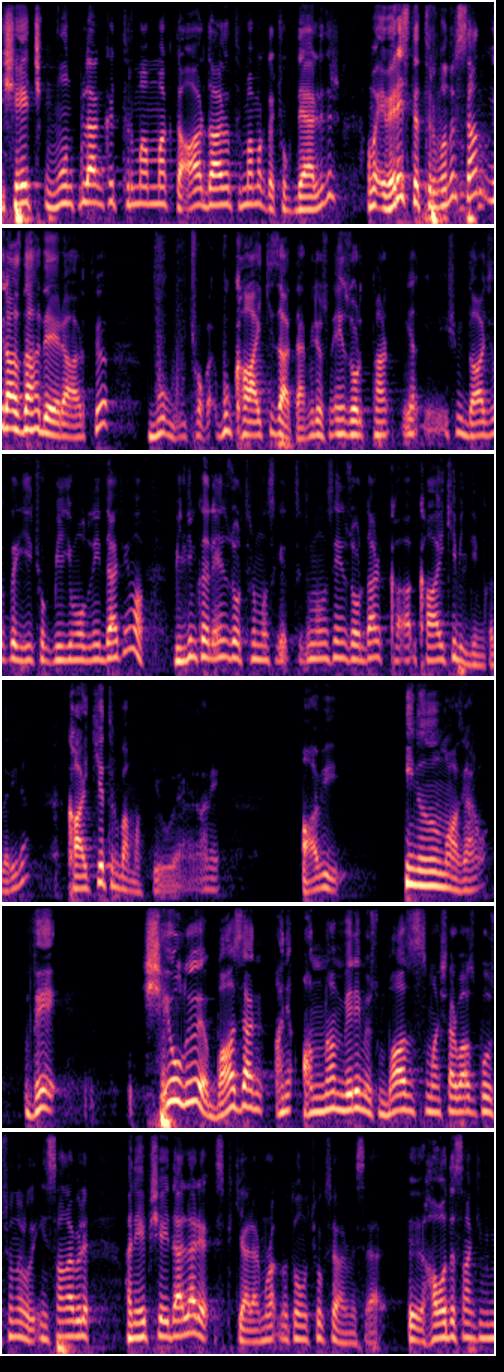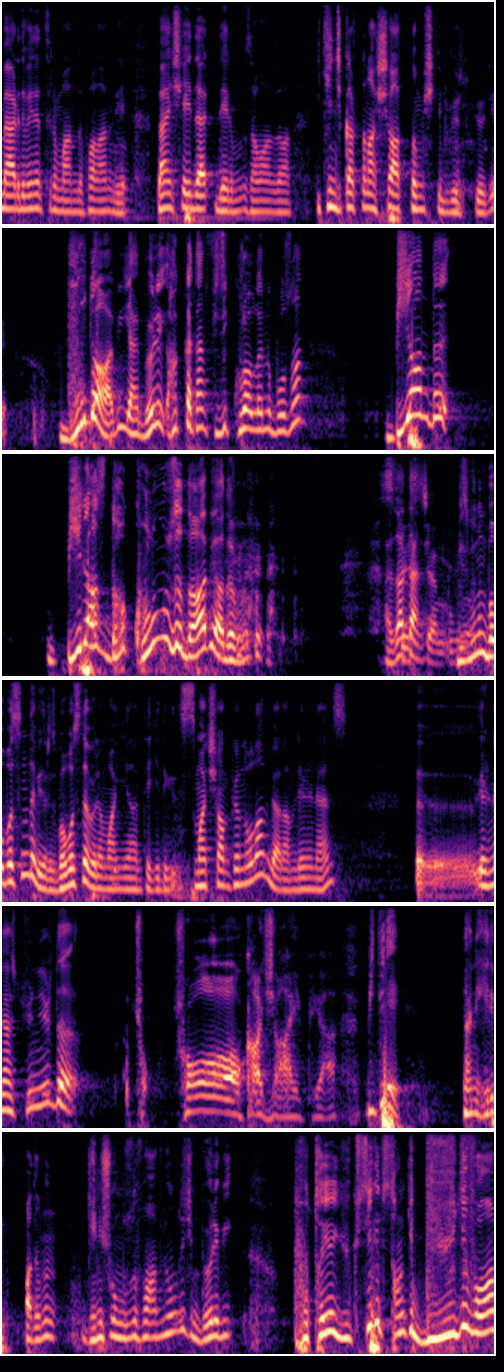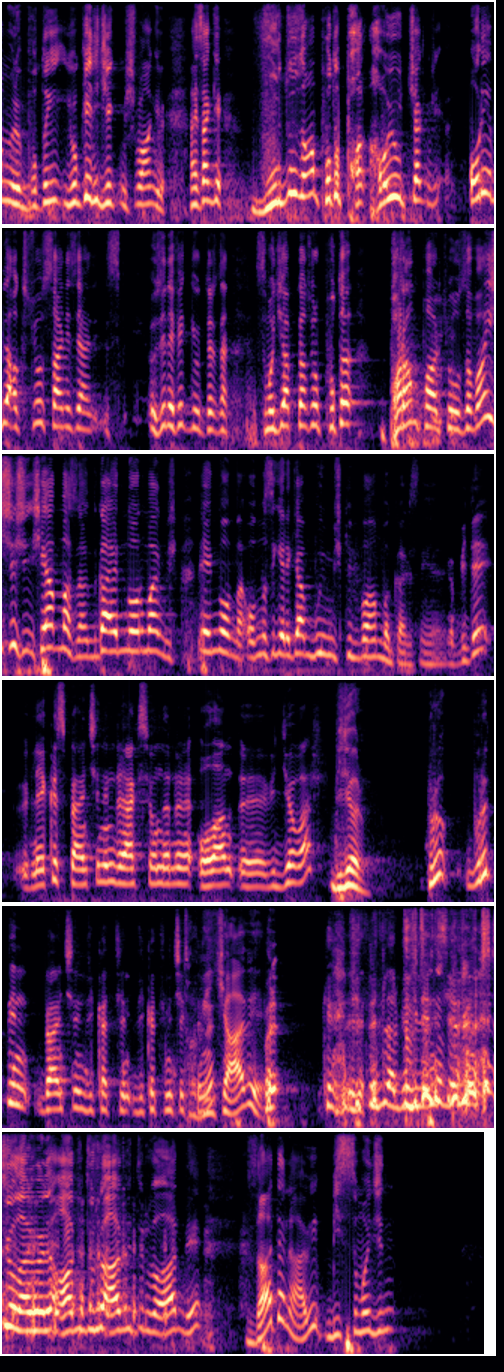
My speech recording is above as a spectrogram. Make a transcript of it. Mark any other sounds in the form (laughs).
şeye Mont Blanc'a tırmanmak da Ağrı Dağı'na tırmanmak da çok değerlidir. Ama Everest'e tırmanırsan (laughs) biraz daha değeri artıyor. Bu, bu çok bu K2 zaten biliyorsun en zor tar- ya, şimdi dağcılıkla ilgili çok bilgim olduğunu iddia etmiyorum ama bildiğim kadarıyla en zor tırmanması tırmanması en zor dar K, K2 bildiğim kadarıyla. K2'ye tırmanmak gibi bu yani. Hani abi inanılmaz yani ve şey oluyor ya bazen hani anlam veremiyorsun. Bazı smaçlar, bazı pozisyonlar oluyor. İnsanlar böyle hani hep şey derler ya spikerler. Murat Metoğlu çok sever mesela. E, havada sanki bir merdivene tırmandı falan diye. Ben şey der, derim zaman zaman. ikinci kattan aşağı atlamış gibi gözüküyor diye. Burada abi yani böyle hakikaten fizik kurallarını bozan bir anda biraz daha kolu uzadı abi adamı. (laughs) Ya zaten biz bunun babasını da biliriz. Babası da böyle manyağın tekiydi. Smaç şampiyonu olan bir adam Larry Nance. Ee, Nance Jr. da çok çok acayip ya. Bir de yani herif adamın geniş omuzlu falan olduğu için böyle bir potaya yükselip sanki büyüdü falan böyle potayı yok edecekmiş falan gibi. Hani sanki vurduğu zaman pota havaya uçacakmış. Oraya bir aksiyon sahnesi yani özel efekt gösterirsen smacı yaptıktan sonra pota paramparça olsa falan hiç şey, şey yapmazsın. Gayet normalmiş. En normal. Olması gereken buymuş gibi falan bakarsın yani. Ya Bir de Lakers bench'inin reaksiyonları olan e, video var. Biliyorum. Brook, Brooklyn bench'inin dikkatini, dikkatini çekti mi? Tabii ki abi. Böyle (laughs) titrediler. Birbirlerini tabii şey- birbirini tutuyorlar böyle (laughs) abi dur abi dur falan diye. Zaten abi bir smacın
